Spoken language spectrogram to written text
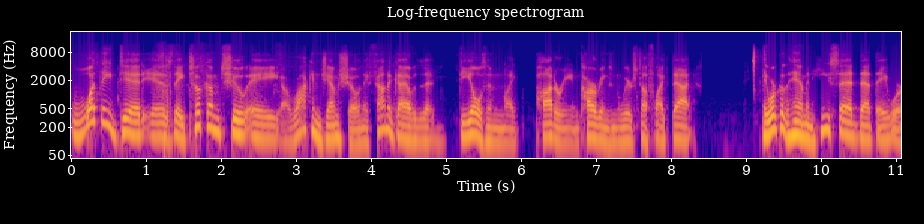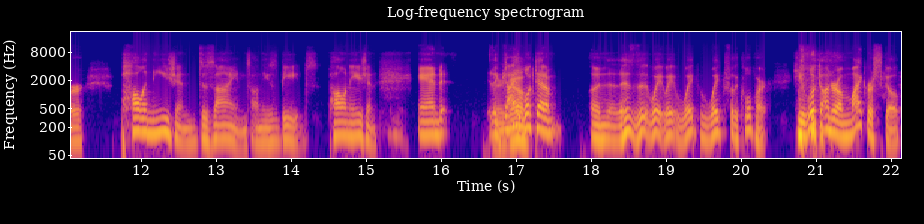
what they did is they took them to a, a rock and gem show and they found a guy over there that deals in like pottery and carvings and weird stuff like that. They worked with him and he said that they were Polynesian designs on these beads. Polynesian. And the There guy looked at him and this, this, wait, wait, wait, wait for the cool part. He looked under a microscope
